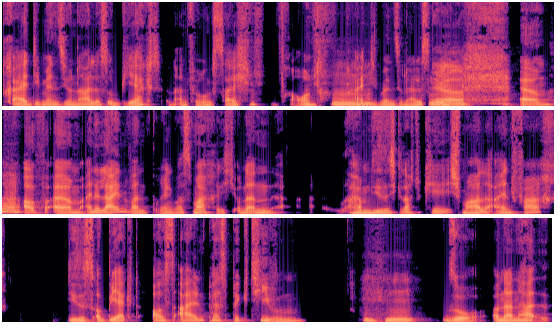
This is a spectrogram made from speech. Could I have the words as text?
dreidimensionales Objekt, in Anführungszeichen, Frauen, mhm. dreidimensionales Objekt, ja. ähm, auf ähm, eine Leinwand bringen. Was mache ich? Und dann haben die sich gedacht, okay, ich male einfach dieses Objekt aus allen Perspektiven. Mhm. So, und dann hat,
